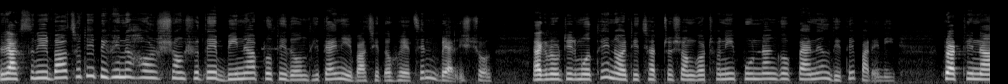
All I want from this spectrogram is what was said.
রাক্স নির্বাচনে বিভিন্ন হল সংসদে বিনা প্রতিদ্বন্দ্বিতায় নির্বাচিত হয়েছেন বিয়াল্লিশ জন। এগারোটির মধ্যে নয়টি ছাত্র সংগঠনই পূর্ণাঙ্গ প্যানেল দিতে পারেনি। প্রার্থী না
